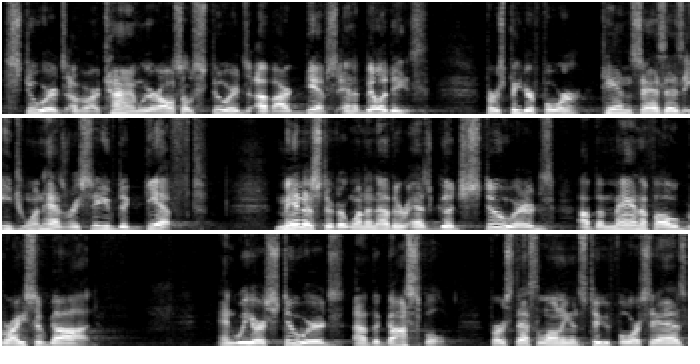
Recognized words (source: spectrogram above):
stewards of our time. We are also stewards of our gifts and abilities. 1 Peter 4:10 says as each one has received a gift, minister to one another as good stewards of the manifold grace of God. And we are stewards of the gospel. 1 Thessalonians 2 4 says,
